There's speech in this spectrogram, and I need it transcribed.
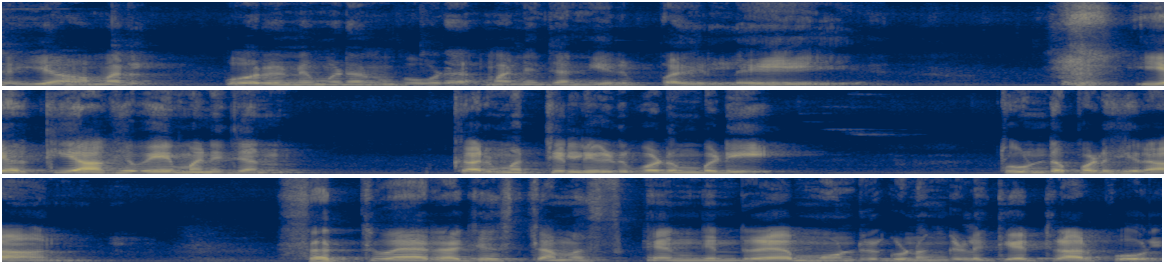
செய்யாமல் ஒரு நிமிடம் கூட மனிதன் இருப்பதில்லை. இயற்கையாகவே மனிதன் கர்மத்தில் ஈடுபடும்படி தூண்டப்படுகிறான். சத்வ ரஜஸ் தமஸ் என்கின்ற மூன்று குணங்களுக்கு ஏற்றாற்போல்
